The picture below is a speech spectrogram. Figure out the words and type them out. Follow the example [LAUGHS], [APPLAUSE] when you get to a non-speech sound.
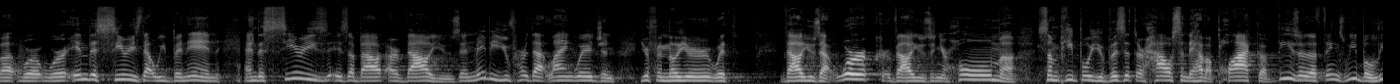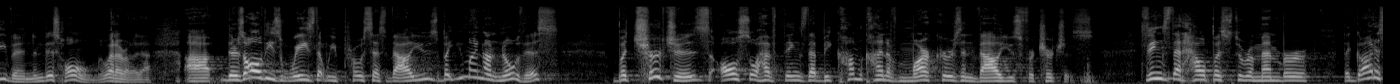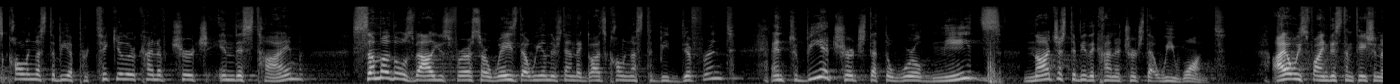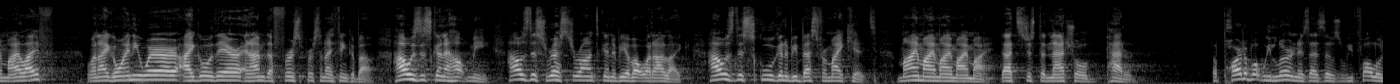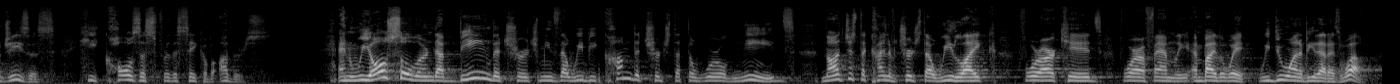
But we're, we're in this series that we've been in, and the series is about our values. And maybe you've heard that language and you're familiar with values at work or values in your home. Uh, some people, you visit their house and they have a plaque of these are the things we believe in in this home, whatever like that. Uh, there's all these ways that we process values, but you might not know this. But churches also have things that become kind of markers and values for churches. Things that help us to remember that God is calling us to be a particular kind of church in this time. Some of those values for us are ways that we understand that God's calling us to be different and to be a church that the world needs, not just to be the kind of church that we want. I always find this temptation in my life. When I go anywhere, I go there and I'm the first person I think about. How is this going to help me? How is this restaurant going to be about what I like? How is this school going to be best for my kids? My, my, my, my, my. That's just a natural pattern. But part of what we learn is as, as we follow Jesus, he calls us for the sake of others. And we also learn that being the church means that we become the church that the world needs, not just the kind of church that we like for our kids, for our family. And by the way, we do want to be that as well.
